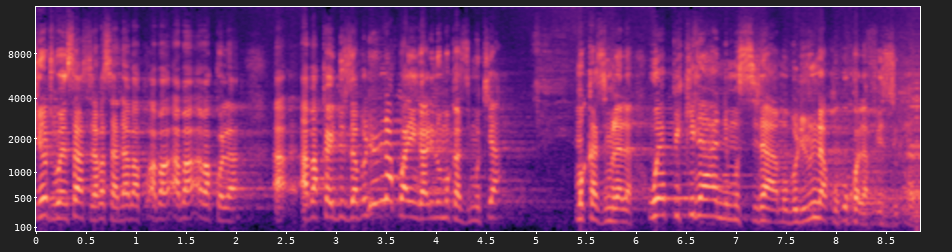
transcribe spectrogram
kiro tuwensasira abasada abakola abakaiduza buli lunaku aye nga alina omukazi mutya? Mukazi mulala wepikirani musiraamu buli lunaku kukola physical?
